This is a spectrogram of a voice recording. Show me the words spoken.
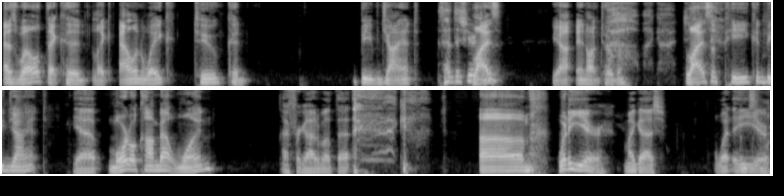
as well that could like Alan Wake 2 could be giant. Is that this year? Lies too? Yeah, in October. Oh my god. Lies of P could be giant. Yeah, Mortal Kombat 1. I forgot about that. Um what a year! My gosh, what a year!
